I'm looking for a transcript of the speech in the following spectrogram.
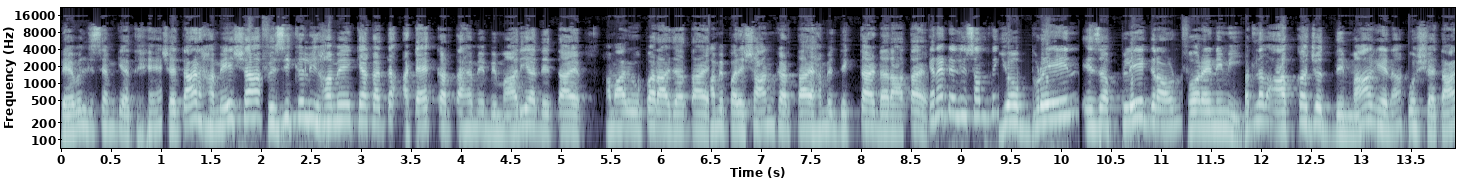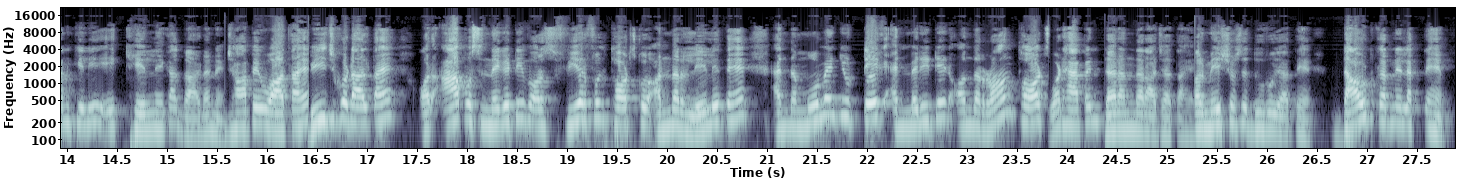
डेवल जिसे हम कहते हैं, शैतान हमेशा फिजिकली हमें क्या करता है? अटैक करता है, हमें बीमारियाँ देता है, हमारे ऊपर आ जाता है, हमें परेशान करता है, हमें दिखता है, डराता है। Can I tell you something your brain is a playground for enemy मतलब आपका जो दिमाग है ना, वो शैतान के लिए एक खेलने का गार्डन है। जहाँ पे वो आता है, बीज को डालता है और आप उस नेगेटिव और फियरफुल थॉट्स को अंदर ले लेते हैं and the moment you take and meditate on the wrong thoughts what happen डर अंदर आ जाता है। परमेश्वर से दूर हो जाते हैं डाउट करने लगते हैं,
